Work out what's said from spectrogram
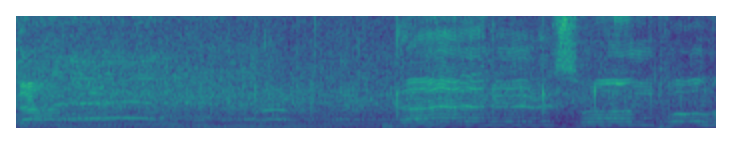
합니다. 나는 선포하리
